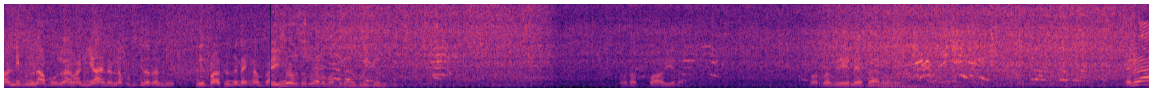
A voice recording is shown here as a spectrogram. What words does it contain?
தண்ணி வீணா போகுது. அவன் நல்லா குடிக்கிற தண்ணி. நிர்பாசம் தினைக்கு நம்ம இன்னொரு சிறுவாரம் வந்துட்டு அது குடிக்கிறதுக்கு பாவியடா வர்ற வேலையை பாருங்க. என்னடா?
